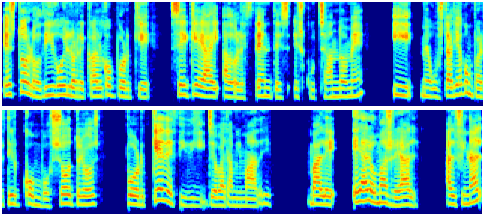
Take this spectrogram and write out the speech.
Esto lo digo y lo recalco porque sé que hay adolescentes escuchándome y me gustaría compartir con vosotros por qué decidí llevar a mi madre. Vale, era lo más real. Al final,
